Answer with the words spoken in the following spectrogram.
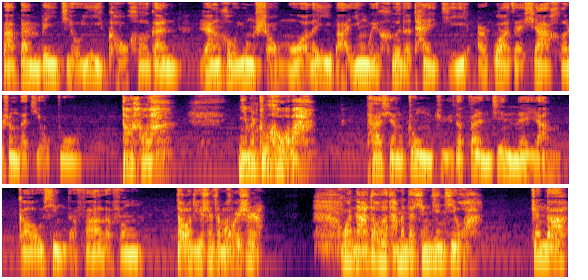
把半杯酒一口喝干，然后用手抹了一把因为喝得太急而挂在下颌上的酒珠。到手了，你们祝贺我吧。他像中举的范进那样高兴的发了疯。到底是怎么回事？我拿到了他们的行进计划，真的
